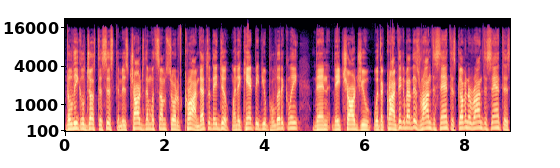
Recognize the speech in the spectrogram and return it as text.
the legal justice system, is charge them with some sort of crime. That's what they do. When they can't beat you politically, then they charge you with a crime. Think about this Ron DeSantis, Governor Ron DeSantis.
